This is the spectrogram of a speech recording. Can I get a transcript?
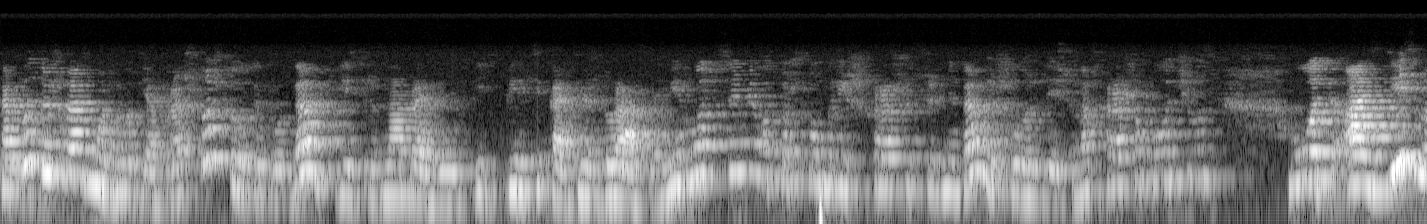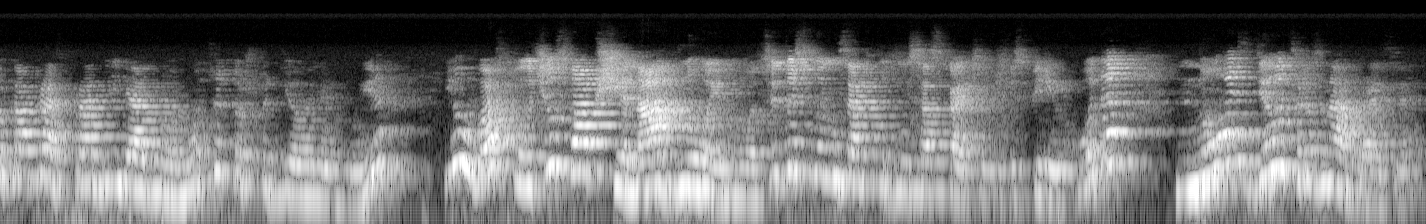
Такой тоже возможно. Вот я про что, вот это вот, да, есть разнообразие и перетекать между разными эмоциями. Вот то, что у Гриши хорошо сегодня, да, вышло вот здесь, у нас хорошо получилось. Вот, а здесь мы как раз продлили одну эмоцию, то, что делали вы, и у вас получилось вообще на одной эмоции. То есть вы ни откуда не соскакивали без перехода, но сделать разнообразие.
